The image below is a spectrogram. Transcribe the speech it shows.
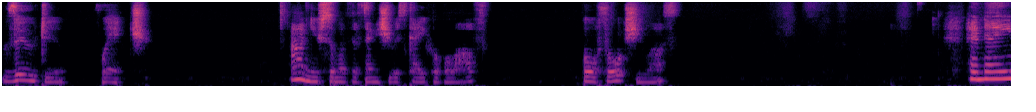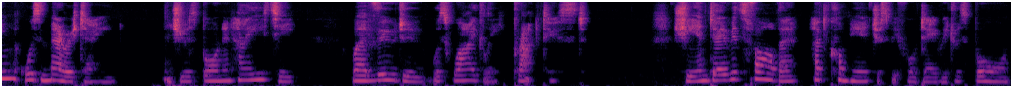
voodoo witch. I knew some of the things she was capable of, or thought she was. Her name was Meritane, and she was born in Haiti where voodoo was widely practiced. She and David's father had come here just before David was born.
